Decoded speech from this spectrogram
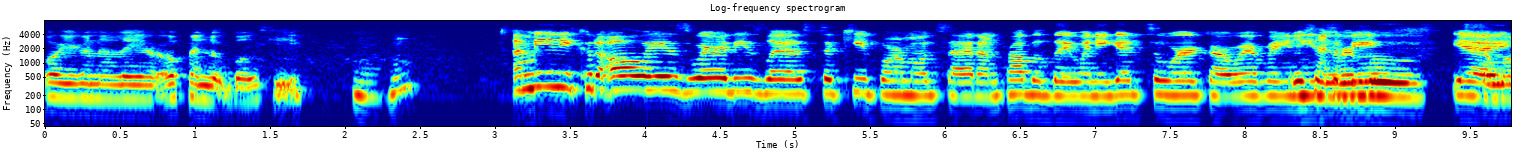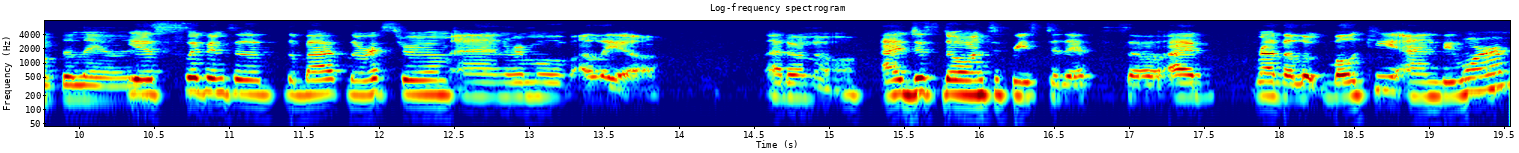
or you're going to layer up and look bulky. hmm I mean, you could always wear these layers to keep warm outside, and probably when you get to work or wherever you, You, need to be, Yeah, some of the layers. you slip into the bath, the restroom, and remove a layer. I don't know. I just don't want to freeze to death, so I'd rather look bulky and be warm.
